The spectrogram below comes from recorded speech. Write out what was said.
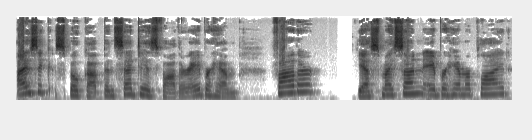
Isaac spoke up and said to his father, Abraham, Father? Yes, my son, Abraham replied.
